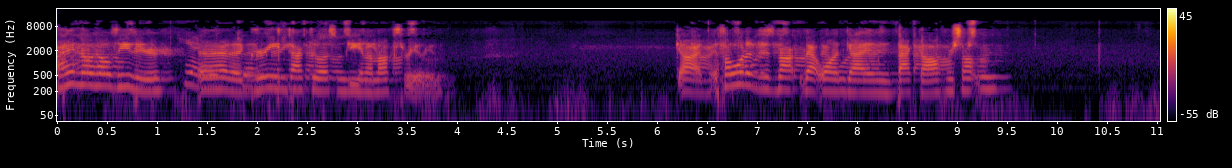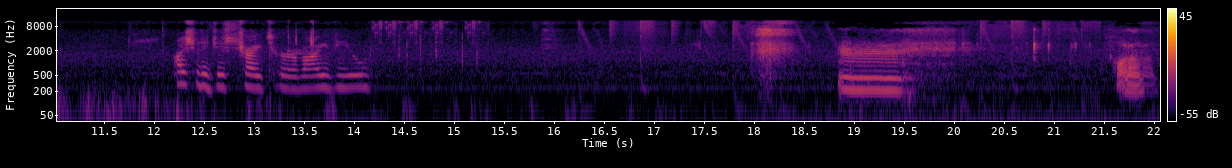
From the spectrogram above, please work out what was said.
I had no health either. Yeah, And I had a green tactical SMG and I knocked three of them. God, if I would have just knocked that one guy and backed off or something. I should have just tried to revive you. Hmm. Hold on.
